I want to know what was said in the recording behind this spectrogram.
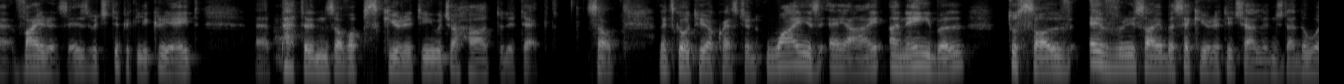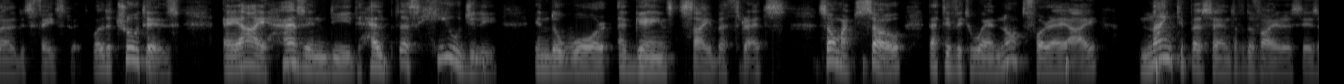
uh, viruses, which typically create uh, patterns of obscurity which are hard to detect. So let's go to your question. Why is AI unable to solve every cybersecurity challenge that the world is faced with? Well, the truth is AI has indeed helped us hugely in the war against cyber threats. So much so that if it were not for AI, 90% of the viruses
